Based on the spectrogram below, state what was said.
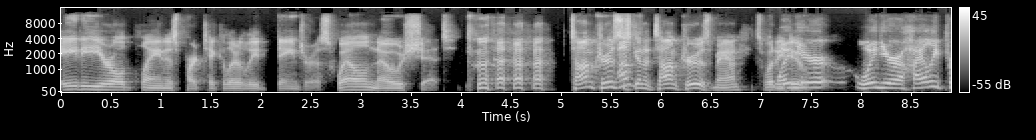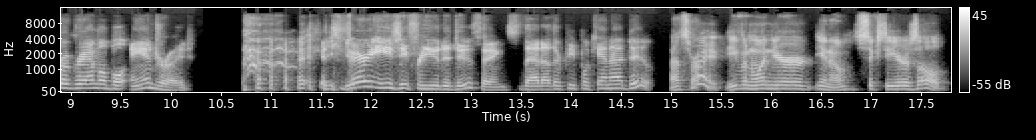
80 year old plane is particularly dangerous. Well, no shit. Tom Cruise is Um, going to Tom Cruise, man. That's what he when do. you're when you're a highly programmable android, it's very easy for you to do things that other people cannot do. That's right. Even when you're, you know, 60 years old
